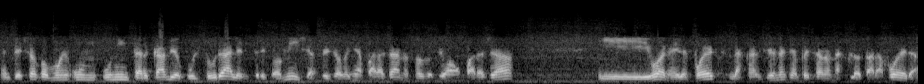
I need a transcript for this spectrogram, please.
empezó como un, un intercambio cultural, entre comillas, ellos venían para acá, nosotros íbamos para allá, y bueno, y después las canciones que empezaron a explotar afuera,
